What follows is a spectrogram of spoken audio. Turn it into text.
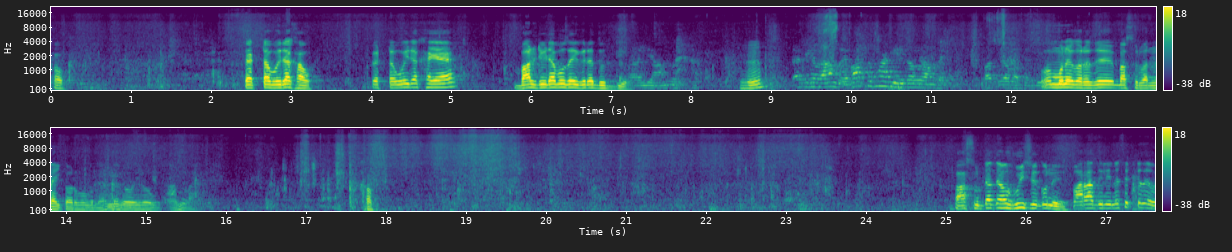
খাও। পেটটা বইরা খাও। পেটটা বইরা খাইয়া বালতিটা বোঝাই করে দুধ দিও। ও মনে করে যে বাছুর বার নাই করব বলে। আমি ওই আনলাম। খাও। বাছুরটা দেওয়া হইছে কোনে? পাড়া দিলি না সেটটা দেও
